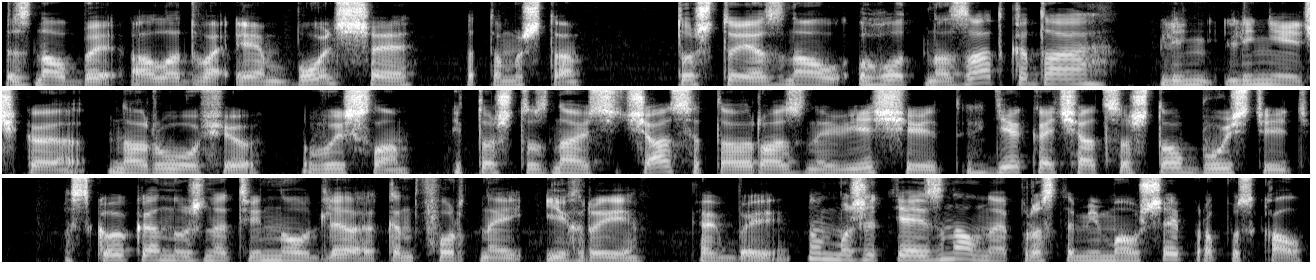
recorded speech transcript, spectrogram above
знал бы о Л2М больше, потому что то, что я знал год назад, когда лин- линеечка на Руофе вышла, и то, что знаю сейчас, это разные вещи. Где качаться, что бустить, сколько нужно твинов для комфортной игры. Как бы, ну, может, я и знал, но я просто мимо ушей пропускал.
